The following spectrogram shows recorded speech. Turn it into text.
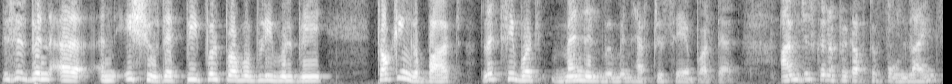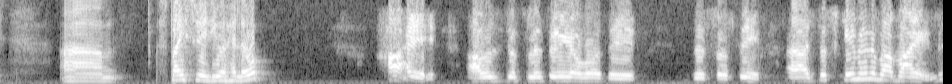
this has been a, an issue that people probably will be talking about. Let's see what men and women have to say about that. I'm just going to pick up the phone lines. Um, Spice Radio, hello. Hi, I was just listening about the this uh, thing. Uh, just came into my mind.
